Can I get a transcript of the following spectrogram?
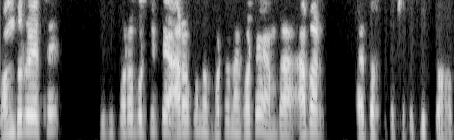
বন্ধ রয়েছে। যদি পরবর্তীতে আরও কোনো ঘটনা ঘটে, আমরা আবার দর্শকের সাথে যুক্ত হব।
